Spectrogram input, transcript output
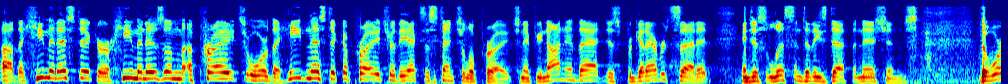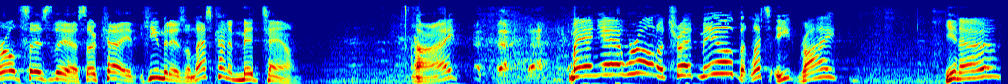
uh, the humanistic or humanism approach, or the hedonistic approach, or the existential approach. And if you're not into that, just forget I ever said it, and just listen to these definitions. The world says this, okay, humanism, that's kind of midtown. All right? Man, yeah, we're on a treadmill, but let's eat right. You know?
